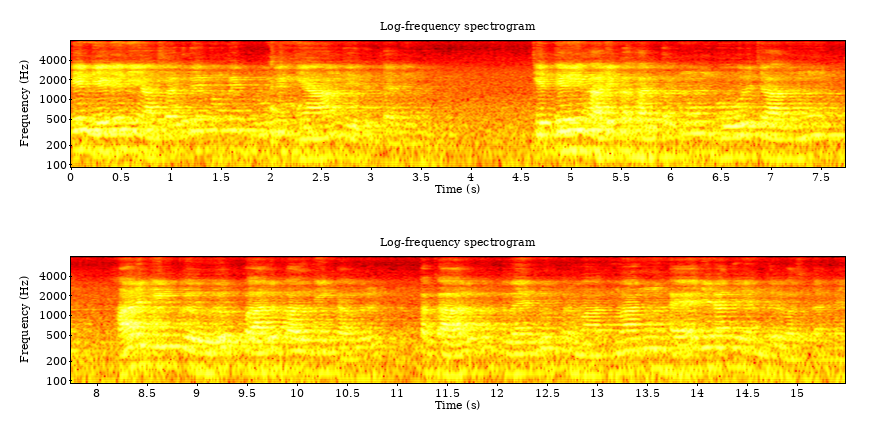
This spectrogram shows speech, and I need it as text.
ਇਹ ਨੇੜੇ ਨਹੀਂ ਆ ਸਕਦੇ, ਕਿਉਂਕਿ ਗੁਰੂ ਨੇ ਗਿਆਨ ਦੇ ਦਿੱਤਾ ਹੈ ਕਿ ਤੇਰੀ ਹਰ ਇੱਕ ਹਰਕਤ ਨੂੰ, ਬੋਲ ਚਾਲ ਨੂੰ, ਹਰ ਇੱਕ ਪਲ ਪਲ ਦੀ ਖਬਰ, ਅਕਾਲ ਪੁਰਖ ਵਾਹਿਗੁਰੂ ਪ੍ਰਮਾਤਮਾ ਨੂੰ ਹੈ ਜਿਹੜਾ ਤੇਰੇ ਅੰਦਰ ਵਸਦਾ ਹੈ।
